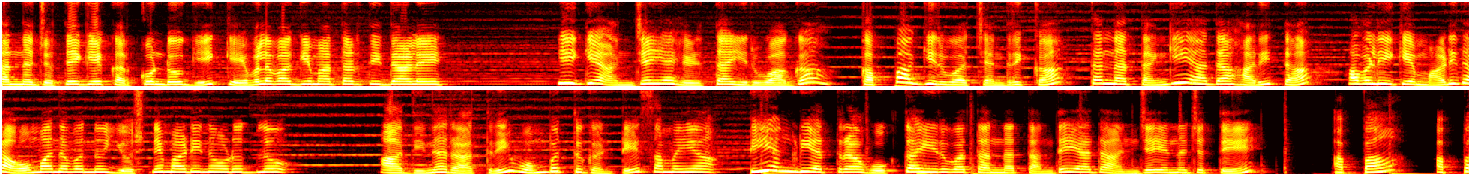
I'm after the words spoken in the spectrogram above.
ತನ್ನ ಜೊತೆಗೆ ಕರ್ಕೊಂಡೋಗಿ ಕೇವಲವಾಗಿ ಮಾತಾಡ್ತಿದ್ದಾಳೆ. ಹೀಗೆ ಅಂಜಯ್ಯ ಹೇಳ್ತಾ ಇರುವಾಗ ಕಪ್ಪಾಗಿರುವ ಚಂದ್ರಿಕಾ ತನ್ನ ತಂಗಿಯಾದ ಹರಿತ ಅವಳಿಗೆ ಮಾಡಿದ ಅವಮಾನವನ್ನು ಯೋಚನೆ ಮಾಡಿ ನೋಡಿದ್ಲು. ಆ ದಿನ ರಾತ್ರಿ ಒಂಬತ್ತು ಗಂಟೆ ಸಮಯ. ಟೀ ಅಂಗಡಿ ಹತ್ರ ಹೋಗ್ತಾ ಇರುವ ತನ್ನ ತಂದೆಯಾದ ಅಂಜಯ್ಯನ ಜೊತೆ, ಅಪ್ಪ ಅಪ್ಪ,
